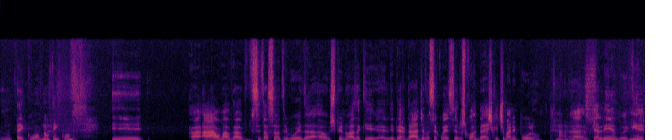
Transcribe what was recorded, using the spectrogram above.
Não tem como. Não tem como. E há há uma citação atribuída ao Spinoza que é, liberdade é você conhecer os cordéis que te manipulam. Maravilhoso. É, que é lindo. E, Lindo.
